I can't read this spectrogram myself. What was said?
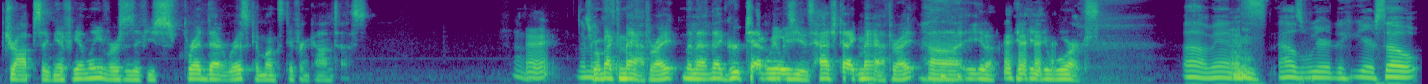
drop significantly versus if you spread that risk amongst different contests. All right. That So we're makes back to math, right? Then that, that group chat we always use hashtag math, right? Uh, you know, it, it, it works. Oh man, that's, that was weird to hear. So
